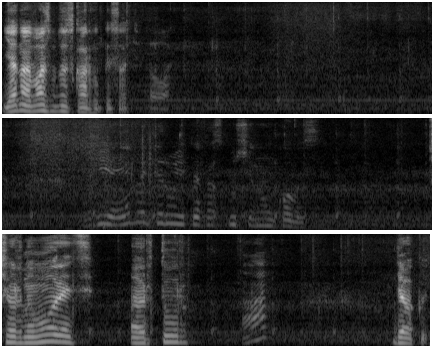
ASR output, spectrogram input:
Я на вас буду скаргу писати. Давай. Як ви керуєте на спущеному колесі? Чорноморець, Артур. А? Дякую.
